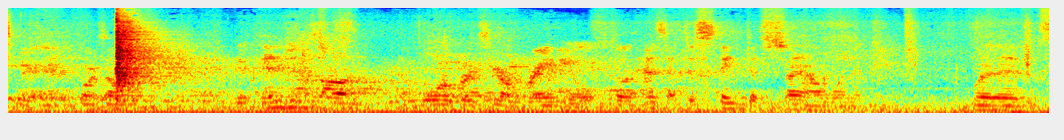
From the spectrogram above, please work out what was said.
And of course, all the engines on the Warbirds here are radial, so it has that distinctive sound when it when it's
